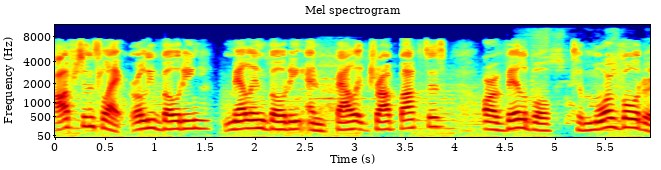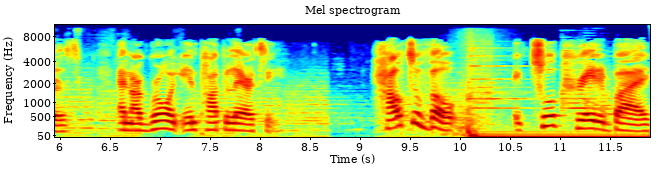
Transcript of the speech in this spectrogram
Options like early voting, mail in voting, and ballot drop boxes are available to more voters and are growing in popularity. How to Vote, a tool created by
